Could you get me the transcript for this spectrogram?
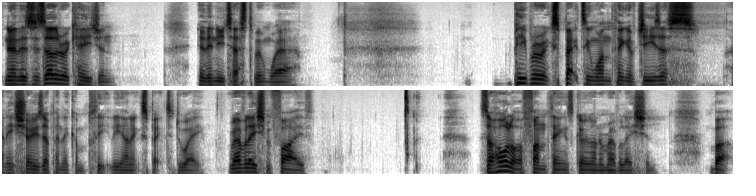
You know, there's this other occasion in the New Testament where people are expecting one thing of Jesus, and he shows up in a completely unexpected way. Revelation 5. There's a whole lot of fun things going on in Revelation, but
